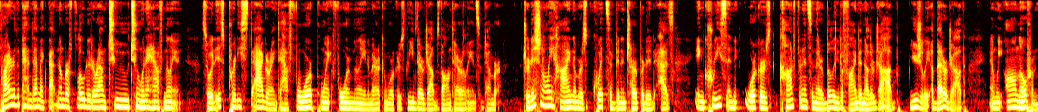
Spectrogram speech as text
Prior to the pandemic, that number floated around 2, 2.5 million. So it is pretty staggering to have 4.4 million American workers leave their jobs voluntarily in September. Traditionally, high numbers of quits have been interpreted as increase in workers' confidence in their ability to find another job, usually a better job. And we all know from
